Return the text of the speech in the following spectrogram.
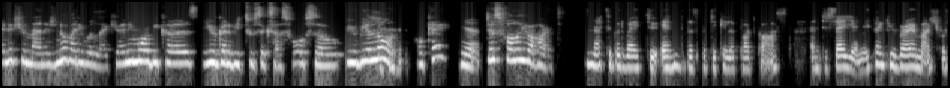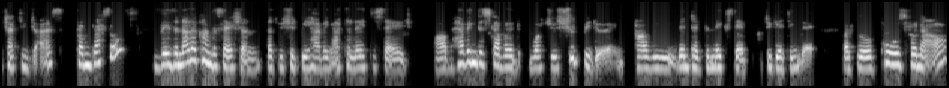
And if you manage, nobody will like you anymore because you're going to be too successful. So you'll be alone. Okay. yeah. Just follow your heart. And that's a good way to end this particular podcast and to say, Yene, thank you very much for chatting to us from Brussels there's another conversation that we should be having at a later stage of having discovered what you should be doing, how we then take the next step to getting there. But we'll pause for now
